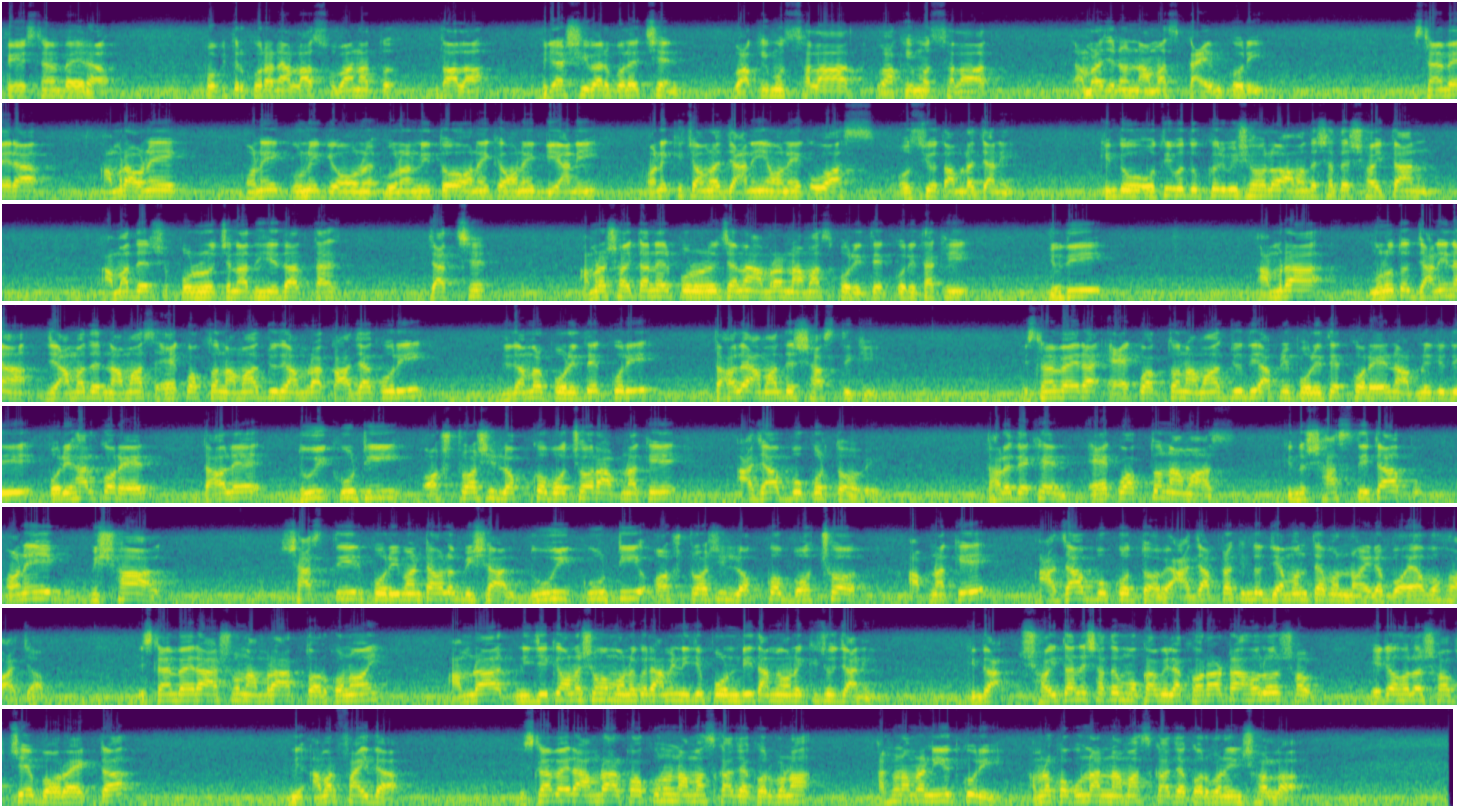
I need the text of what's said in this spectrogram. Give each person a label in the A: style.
A: প্রিয় ইসলাম ভাইরা পবিত্র কোরআনে আল্লাহ সোবানা তালা বিরাশিবার বলেছেন, ওয়াকিমুস সালাত ওয়াকিমুস সালাত। আমরা যেন নামাজ কায়েম করি। ইসলাম ভাইরা আমরা অনেক অনেক গুণে গুণান্বিত, অনেকে অনেক জ্ঞানী, অনেক কিছু আমরা জানি, অনেক ওয়াস, ওসিয়ত আমরা জানি। কিন্তু অতীব দুঃখের বিষয় হলো, আমাদের সাথে শয়তান আমাদের প্ররোচনা দিয়ে যাচ্ছে। আমরা শয়তানের প্ররোচনা আমরা নামাজ পরিত্যাগ করে থাকি। যদি আমরা মূলত জানি না যে আমাদের নামাজ এক ওয়াক্ত নামাজ যদি আমরা কাজা করি, যদি আমরা পরিত্যাগ করি, তাহলে আমাদের শাস্তি কী? ইসলাম ভাইরা, এক ওয়াক্ত নামাজ যদি আপনি পরিত্যাগ করেন, আপনি যদি পরিহার করেন, তাহলে দুই কোটি অষ্টআশি লক্ষ বছর আপনাকে আজাব বুক করতে হবে। তাহলে দেখেন, এক ওয়াক্ত নামাজ কিন্তু শাস্তিটা অনেক বিশাল। শাস্তির পরিমাণটা হলো বিশাল। দুই কোটি অষ্টআশি লক্ষ বছর আপনাকে আজাব বুক করতে হবে। আজাবটা কিন্তু যেমন তেমন নয়, এটা ভয়াবহ আজাব। ইসলাম ভাইরা, আসুন, আমরা আর তর্ক নয়। আমরা নিজেকে অনেক সময় মনে করি, আমি নিজে পণ্ডিত, আমি অনেক কিছু জানি। কিন্তু শয়তানের সাথে মোকাবিলা করাটা হলো সব এটা হলো সবচেয়ে বড় একটা আমার ফায়দা। ইসলাম ভাইরা, আমরা আর কখনো নামাজ কাজা করব না। আসুন, আমরা নিয়ত করি, আমরা কখনো আর নামাজ কাজা করব না, ইনশাল্লাহ।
